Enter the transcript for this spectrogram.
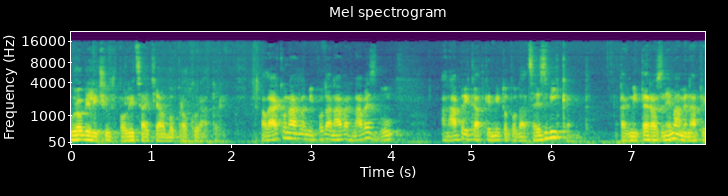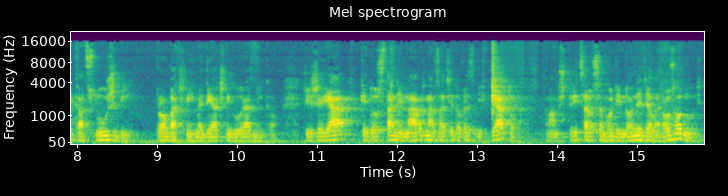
urobili či už policajti alebo prokurátori. Ale ako náhle mi podá návrh na väzbu a napríklad keď mi to podá cez víkend, tak my teraz nemáme napríklad služby probačných mediačných úradníkov. Čiže ja, keď dostanem návrh na vzatie do väzby v piatok a mám 48 hodín do nedele rozhodnúť,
